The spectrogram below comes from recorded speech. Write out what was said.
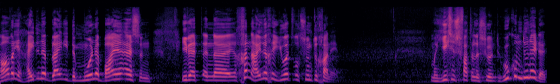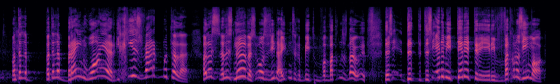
daar waar die heidene bly en die demone baie is en jy weet in uh, geen heilige Jood wil soontoe gaan nie. Maar Jesus vat hulle soontoe. Hoekom doen hy dit? Want hulle wat hulle brein wire, die gees werk met hulle. Hulle is hulle is nervous. Ons is hier in heidense gebied. Wat, wat ons nou? Dis dit dis enemy territory hierdie. Wat gaan ons hier maak?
